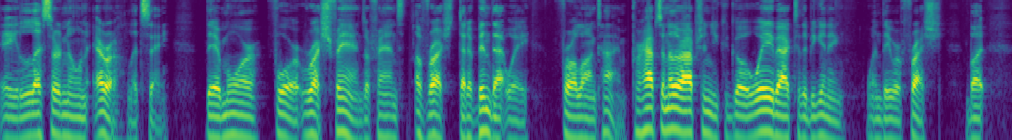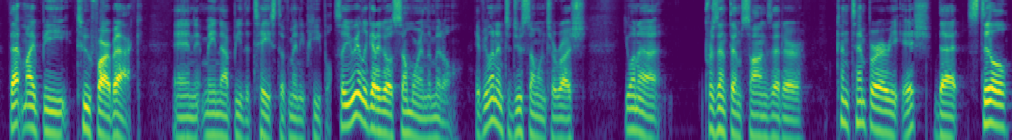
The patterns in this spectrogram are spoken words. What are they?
a lesser known era, let's say. They're more for Rush fans or fans of Rush that have been that way for a long time. Perhaps another option, you could go way back to the beginning when they were fresh, but that might be too far back and it may not be the taste of many people. So you really got to go somewhere in the middle. If you want to introduce someone to Rush, you want to present them songs that are contemporary-ish, that still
